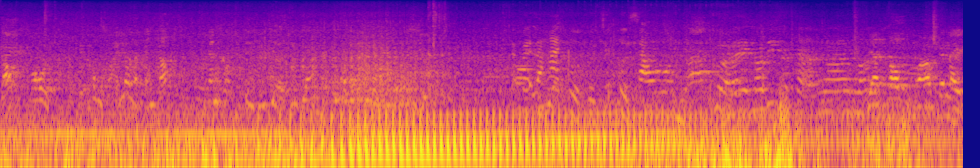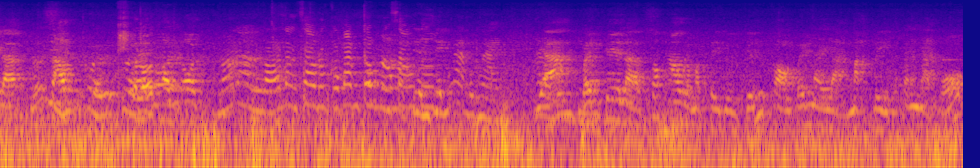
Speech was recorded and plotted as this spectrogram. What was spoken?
góc thôi chứ không phải là, là căn góc căn góc thì bây giờ cái giá Vậy là hai cửa cửa trước cửa sau luôn. À, cửa đây nó đi được cả nó dạ không à, cái này là lửa sau cửa cái lối thông thôi. Nó là nó đằng sau nó có ban công đằng sau Tiền cơ. chính là đường này. dạ. Bên kia là shop house là mặt tiền đường chính còn bên này là mặt tiền của căn nhà phố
